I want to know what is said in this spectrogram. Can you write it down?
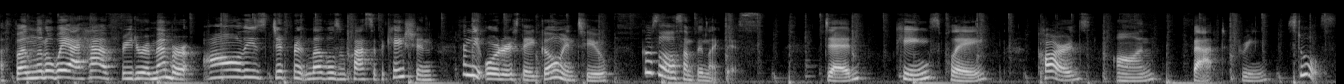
A fun little way I have for you to remember all these different levels of classification and the orders they go into goes a little something like this. Dead, kings play, cards on fat green stools.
